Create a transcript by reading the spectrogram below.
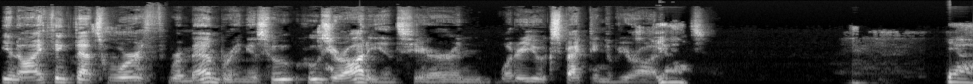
You know, I think that's worth remembering is who who's your audience here and what are you expecting of your audience? Yeah, yeah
